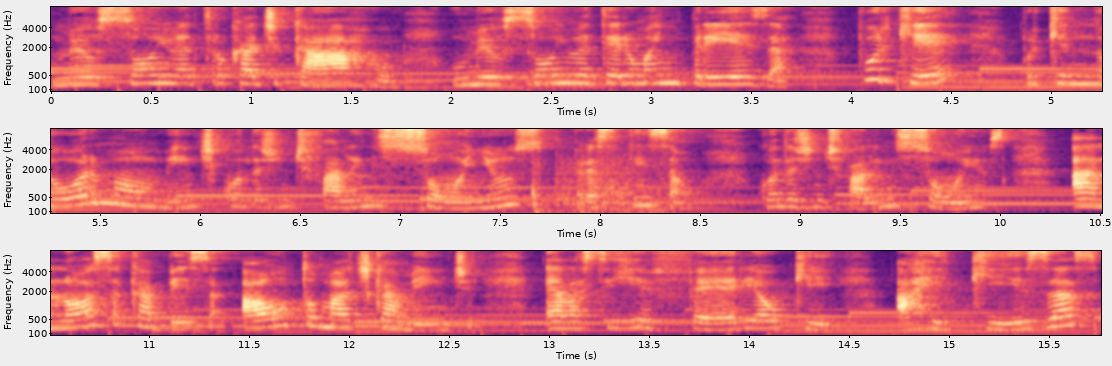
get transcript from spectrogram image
o meu sonho é trocar de carro, o meu sonho é ter uma empresa. Por quê? Porque normalmente quando a gente fala em sonhos, presta atenção, quando a gente fala em sonhos, a nossa cabeça automaticamente ela se refere ao que? A riquezas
